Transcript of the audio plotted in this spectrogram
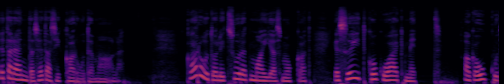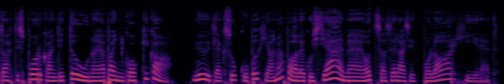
ja ta rändas edasi karude maale. karud olid suured maiasmokad ja sõid kogu aeg mett, aga Uku tahtis porgandit, õuna ja pannkooki ka nüüd läks Uku põhjanabale, kus jäämäe otsas elasid polaarhiired.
